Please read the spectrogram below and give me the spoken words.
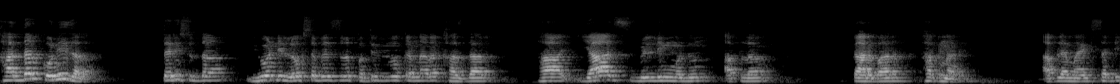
खासदार कोणी झाला तरीसुद्धा भिवंडी लोकसभेचं प्रतिनिधित्व करणारा खासदार हा याच बिल्डिंगमधून आपलं कारभार हाकणार आहे. आपल्या माहितीसाठी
